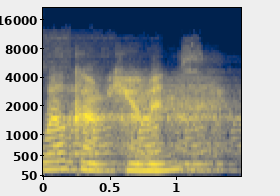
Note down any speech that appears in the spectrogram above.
Welcome, humans.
